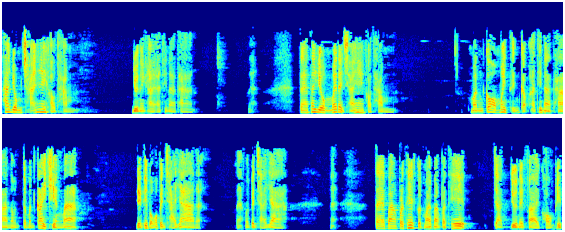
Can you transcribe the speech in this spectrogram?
ถ้ายมใช้ให้เขาทำอยู่ในข่ายอธินาทานนะแต่ถ้ายมไม่ได้ใช้ให้เขาทำมันก็ไม่ถึงกับอธินาทานแต่มันใกล้เคียงมาก อย่างที่บอกว่าเป็นฉายาน่ะนะมันเป็นฉายานะแต่บางประเทศกฎหมายบางประเทศจัดอยู่ในฝ่ายของผิด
